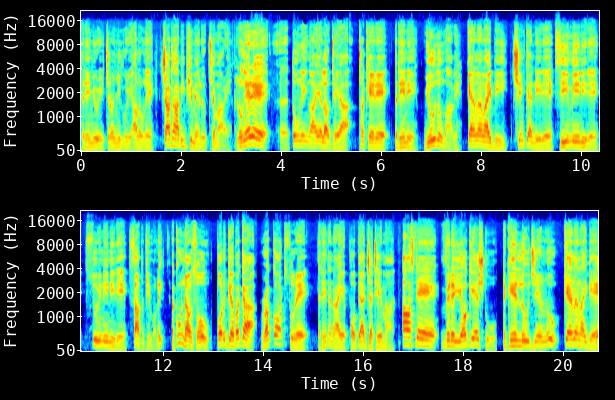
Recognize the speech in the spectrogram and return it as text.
သတင်းမျိုးတွေကျွန်တော်ညီကိုတွေအားလုံးလဲကြားထားပြီးဖြစ်မယ်လို့ထင်ပါတယ်လွန်ခဲ့တဲ့ အဲ3လ5ရက်လောက်ထဲကထွက်ခဲ့တဲ့သတင်းတွေမျိုးစုံပါပဲကန်လန်းလိုက်ပြီးချင်းကပ်နေတယ်ဈေးမင်းနေတယ်စွေးနေနေတယ်စသဖြင့်ပေါ့လေအခုနောက်ဆုံး Portugal ဘက်က record ဆိုတဲ့သတင်းဌာနရဲ့ဖော်ပြချက်ထဲမှာ Arsenal Victor Yokich ကိုတကယ်လိုချင်လို့ကန်လန်းလိုက်တဲ့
